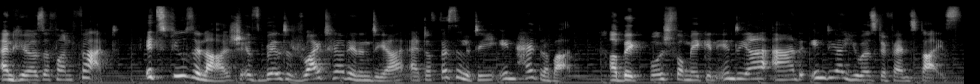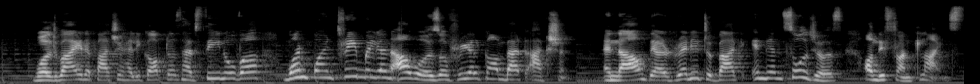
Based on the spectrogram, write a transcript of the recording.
And here's a fun fact. Its fuselage is built right here in India at a facility in Hyderabad, a big push for Make in India and India-US defense ties. Worldwide, Apache helicopters have seen over 1.3 million hours of real combat action, and now they are ready to back Indian soldiers on the front lines.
